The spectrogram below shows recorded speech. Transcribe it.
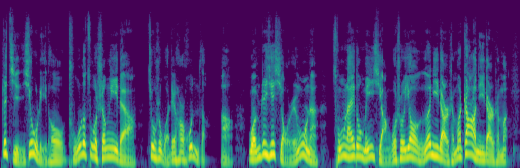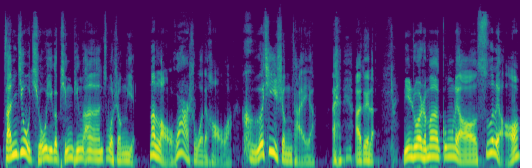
这锦绣里头，除了做生意的啊，就是我这号混子啊。我们这些小人物呢，从来都没想过说要讹你点什么，诈你点什么，咱就求一个平平安安做生意。那老话说得好啊，和气生财呀。哎啊，对了，您说什么公了私了？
